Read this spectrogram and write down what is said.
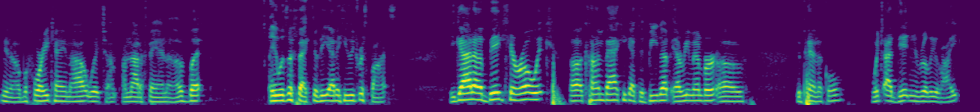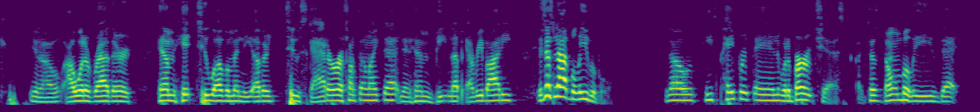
you know, before he came out, which I'm, I'm not a fan of, but it was effective. He had a huge response. He got a big heroic uh, comeback. He got to beat up every member of the Pinnacle, which I didn't really like. You know, I would have rather him hit two of them and the other two scatter or something like that than him beating up everybody. It's just not believable. You know, he's paper thin with a bird chest. I just don't believe that,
